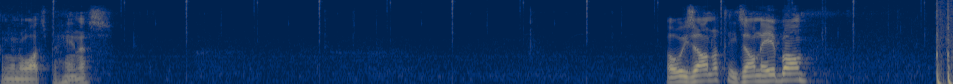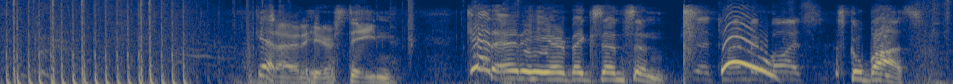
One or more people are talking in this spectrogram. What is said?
I'm gonna watch behind us. Oh, he's on it. He's on A bomb. Get out of here, Steen. Get out of here, Big Simpson. Yeah, try and big Woo! Let's go, Baz.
